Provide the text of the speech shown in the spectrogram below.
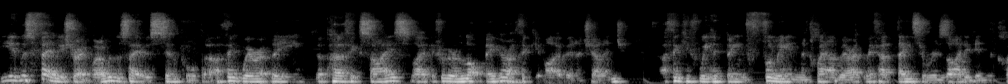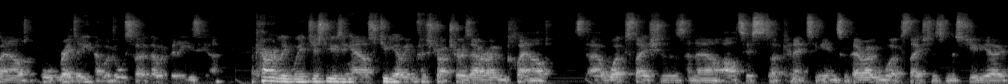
it was fairly straightforward. I wouldn't say it was simple, but I think we are at the, the perfect size. Like if we were a lot bigger, I think it might have been a challenge. I think if we had been fully in the cloud, where we've had data resided in the cloud already, that would also that would have been easier. Currently, we're just using our studio infrastructure as our own cloud. Our workstations and our artists are connecting into their own workstations in the studio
